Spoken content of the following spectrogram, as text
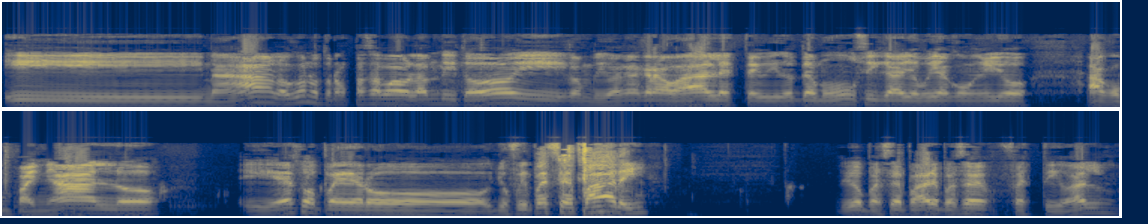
Y nada, loco, nosotros nos pasamos hablando y todo, y cuando iban a grabar este video de música, yo iba con ellos a acompañarlos y eso, pero yo fui para ese party, digo, para ese party, para ese festival,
